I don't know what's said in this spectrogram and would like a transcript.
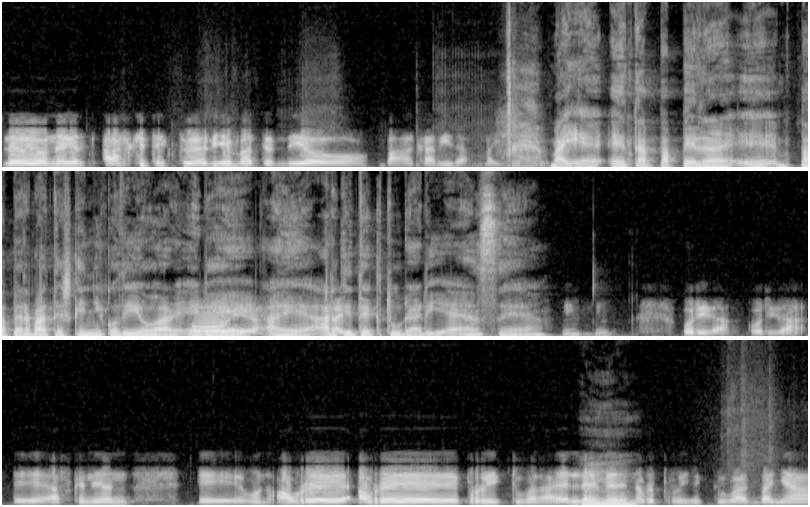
lege honek arkitekturari ematen dio ba, kabida. Bai. Bai, e, eta paper, e, paper bat eskainiko dio ere e, bai. arkitekturari, ez? E, Mhm. Hori da, hori da. E, azkenean, e, bueno, aurre, aurre proiektu bada, eh? legeen aurre proiektu bat, baina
